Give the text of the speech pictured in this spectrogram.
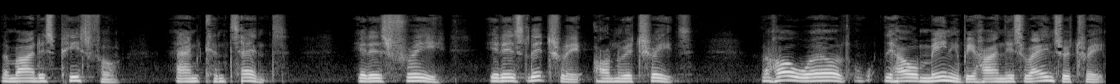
The mind is peaceful and content. It is free. It is literally on retreat. The whole world, the whole meaning behind this rains retreat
